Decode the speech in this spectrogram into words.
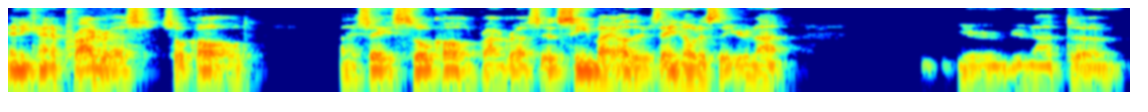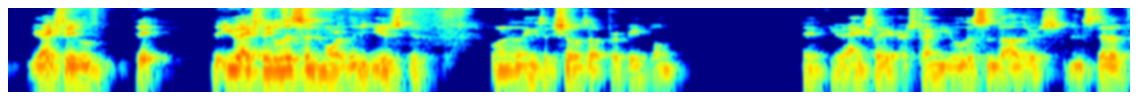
any kind of progress, so called, and I say so called progress, is seen by others. They notice that you're not, you're you're not, uh, you're actually that you actually listen more than you used to. One of the things that shows up for people, that you actually are starting to listen to others instead of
